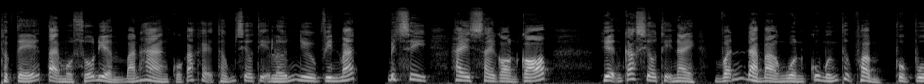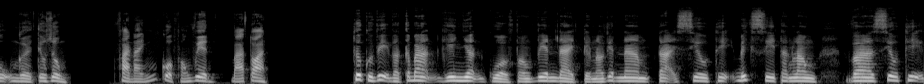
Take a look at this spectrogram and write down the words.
Thực tế, tại một số điểm bán hàng của các hệ thống siêu thị lớn như Vinmart, Bixi hay Sài Gòn Co-op, hiện các siêu thị này vẫn đảm bảo nguồn cung ứng thực phẩm phục vụ người tiêu dùng. Phản ánh của phóng viên Bá Toàn. Thưa quý vị và các bạn, ghi nhận của phóng viên Đài Tiếng Nói Việt Nam tại siêu thị Bixi Thăng Long và siêu thị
